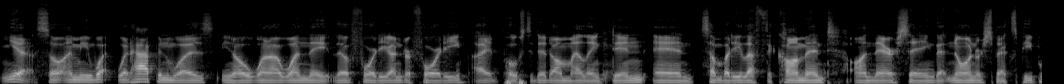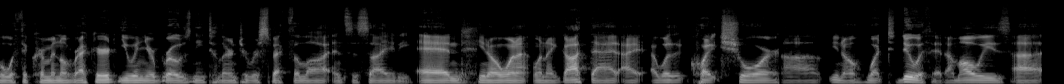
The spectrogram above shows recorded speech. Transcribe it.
Yeah. So, I mean, what, what happened was, you know, when I won the, the 40 under 40, I had posted it on my LinkedIn and somebody left the comment on there saying that no one respects people with a criminal record. You and your bros need to learn to respect the law and society. And, you know, when I, when I got that, I, I was wasn't quite sure, uh, you know, what to do with it. I'm always, uh,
